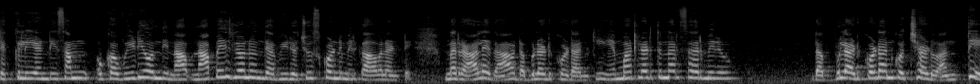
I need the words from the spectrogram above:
చెక్కులు ఇవ్వండి సమ్ ఒక వీడియో ఉంది. నా నా పేజ్లోనే ఉంది ఆ వీడియో చూసుకోండి మీరు కావాలంటే. మరి రాలేదా డబ్బులు అడుక్కోవడానికి? ఏం మాట్లాడుతున్నారు సార్ మీరు? డబ్బులు అడుక్కోవడానికి వచ్చాడు. అంతే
